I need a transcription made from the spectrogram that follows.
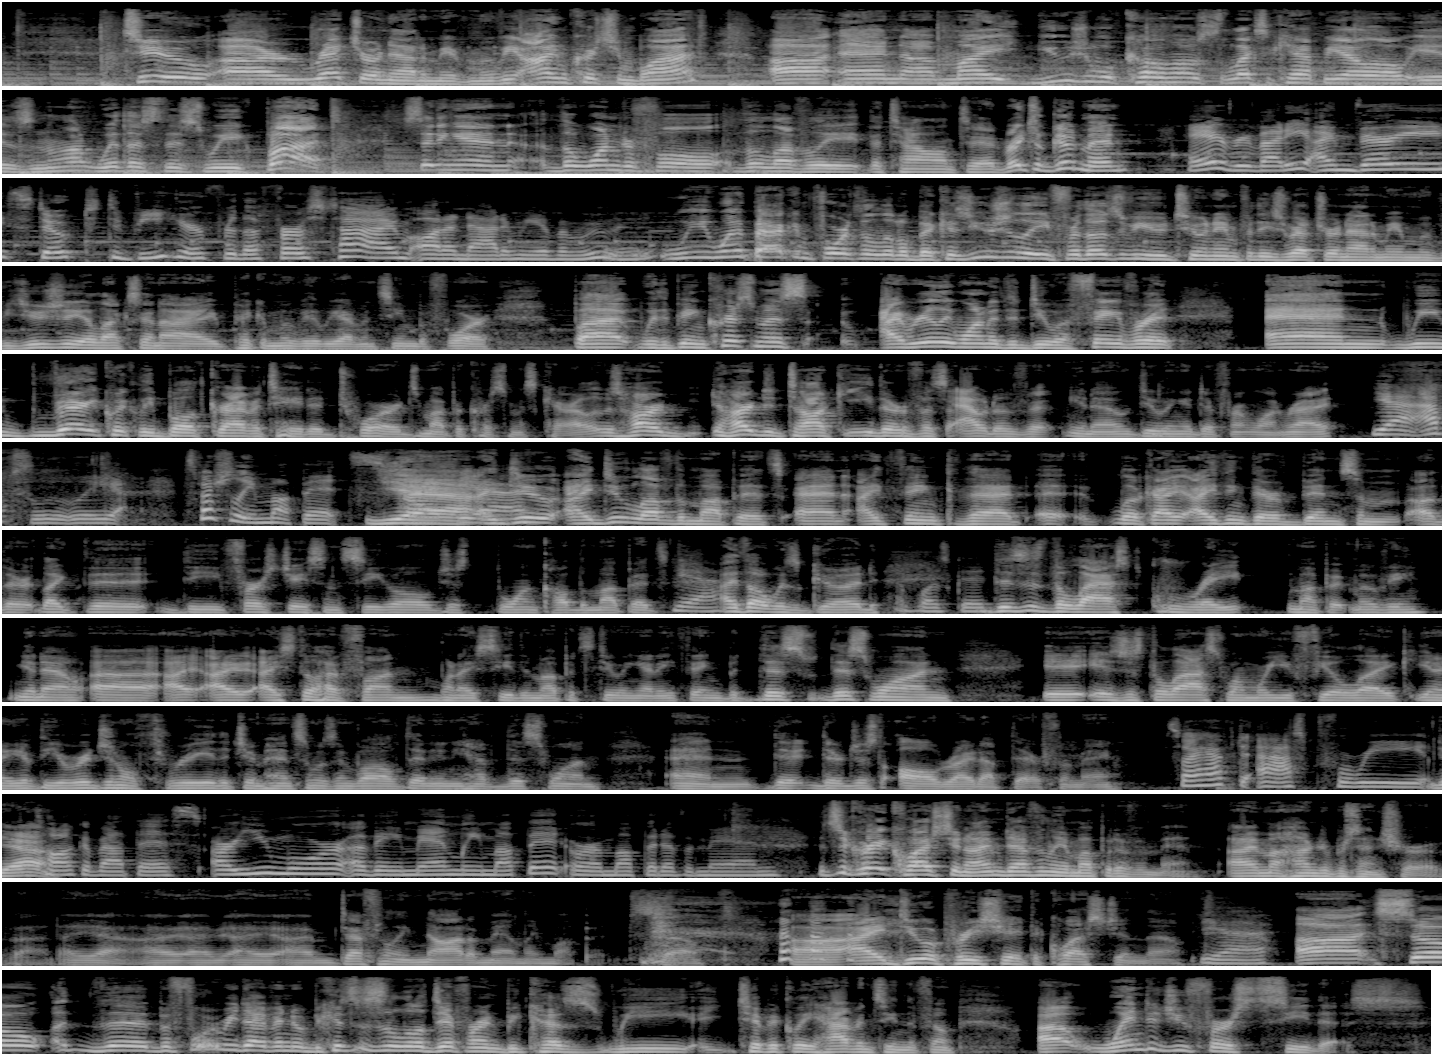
to our Retro Anatomy of a Movie. I'm Christian Blatt, uh, and uh, my usual co host, Alexa Capiello, is not with us this week, but sitting in the wonderful, the lovely, the talented Rachel Goodman. Hey everybody, I'm very stoked to be here for the first time on Anatomy of a Movie. We went back and forth a little bit because usually, for those of you who tune in for these retro anatomy movies, usually Alexa and I pick a movie that we haven't seen before. But with it being Christmas, I really wanted to do a favorite, and we very quickly both gravitated towards Muppet Christmas Carol. It was hard hard to talk either of us out of it, you know, doing a different one, right? Yeah, absolutely. Especially Muppets. Yeah, I, I do. I do love the Muppets, and I think that uh, look, I, I think there have been some other like the the first Jason Segel, just the one called the Muppets. Yeah. I thought was good. It was good. This is the last great Muppet movie. You know, uh, I, I I still have fun when I see the Muppets doing anything, but this this one is just the last one where you feel like you know you have the original three that Jim Henson was involved in, and you have this one, and they're they're just all right up there for me. So I have to ask before we Yeah. talk about this: Are you more of a manly Muppet or a Muppet of a man? It's a great question. I'm definitely a Muppet of a man. I'm 100% sure of that. I, yeah, I, I, I, I'm definitely not a manly Muppet. So uh, I do appreciate the question, though. Yeah. Uh, so the before we dive into it, because this is a little different, because we typically haven't seen the film. Uh, when did you first see this?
